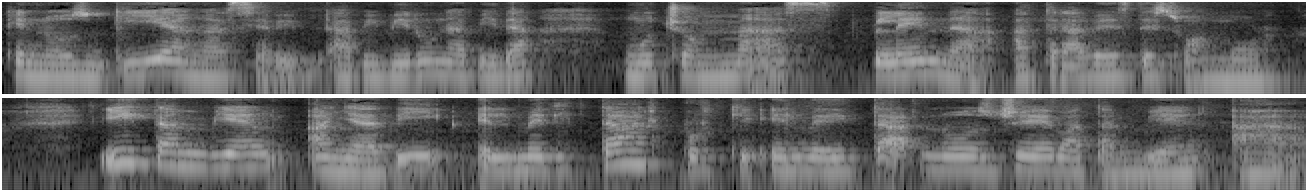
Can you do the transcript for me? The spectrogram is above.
que nos guían hacia a vivir una vida mucho más plena a través de su amor. Y también añadí el meditar, porque el meditar nos lleva también a,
